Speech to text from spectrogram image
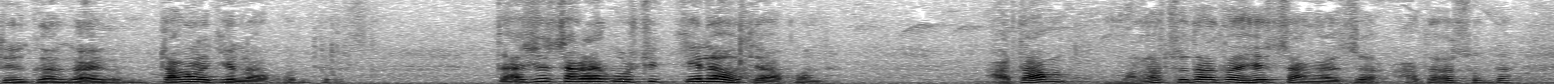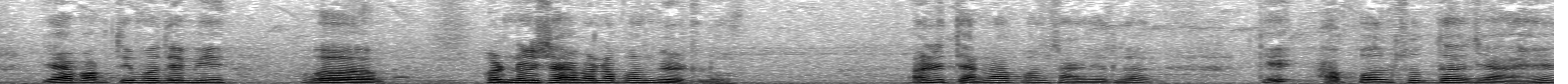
ते गा गा चांगलं केलं आपण ते. तर अशा सगळ्या गोष्टी केल्या होत्या आपण. आता मला सुद्धा आता हेच सांगायचं आता सुद्धा या बाबतीमध्ये मी फडणवीस साहेबांना पण भेटलो. आणि त्यांना पण सांगितलं की आपणसुद्धा जे आहे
